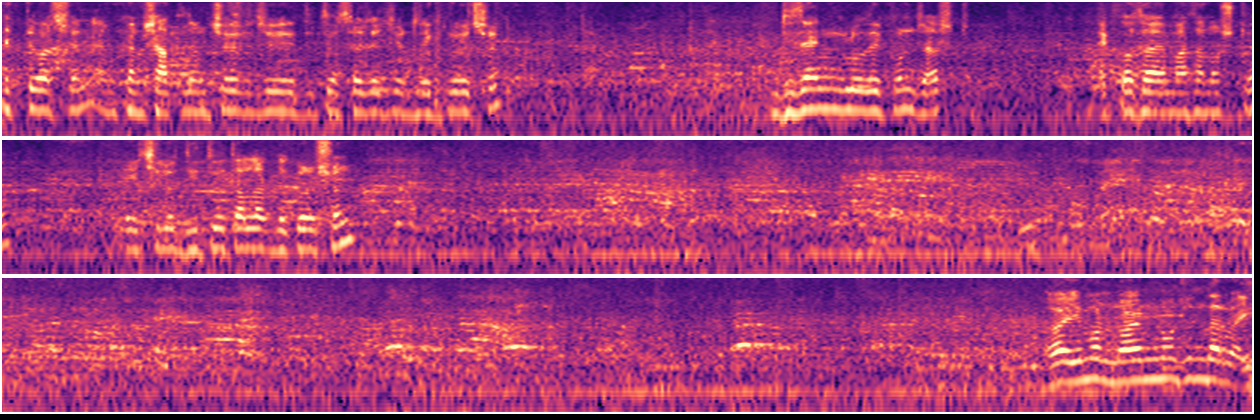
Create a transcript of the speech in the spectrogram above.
দেখতে পাচ্ছেন এমখান সাত লঞ্চের যে দ্বিতীয় সাইজের যে ড্রেক রয়েছে। ডিজাইনগুলো দেখুন জাস্ট। এক কথায় মাথা নষ্ট। এই ছিল দ্বিতীয় তালার ডেকোরেশন। ইমন নয়ন মজুমদার ভাই।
